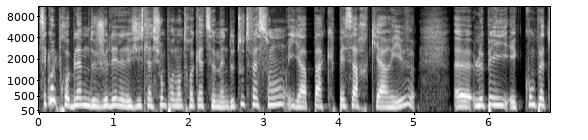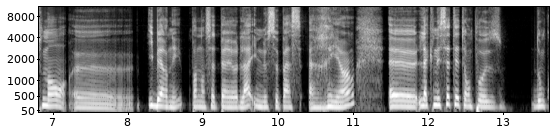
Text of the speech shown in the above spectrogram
C'est quoi le problème de geler la législation pendant 3-4 semaines? De toute façon, il y a Pâques, Pessar qui arrive. Euh, le pays est complètement hiberné pendant cette période-là. Il ne se passe rien. la Knesset est en pause. Donc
